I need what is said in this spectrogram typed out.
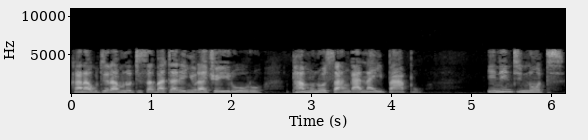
kana kuti ramunoti sabata renyu racho iroro pamunosangana ipapo. Ini ndinoti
